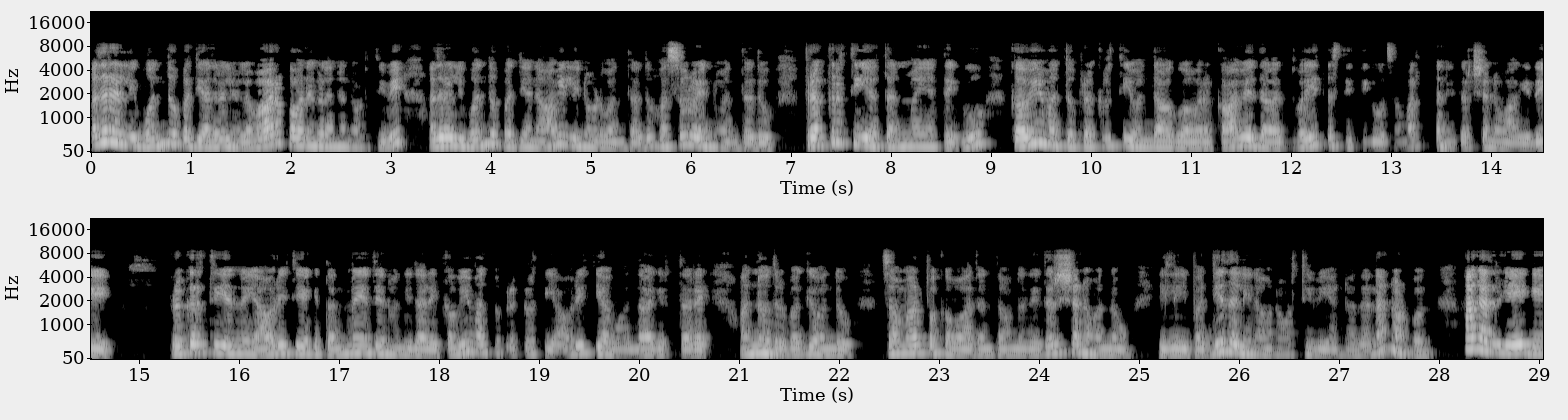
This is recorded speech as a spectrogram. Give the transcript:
ಅದರಲ್ಲಿ ಒಂದು ಪದ್ಯ, ಅದರಲ್ಲಿ ಹಲವಾರು ಕವನಗಳನ್ನ ನೋಡ್ತೀವಿ. ಅದರಲ್ಲಿ ಒಂದು ಪದ್ಯ ನಾವಿಲ್ಲಿ ನೋಡುವಂತಹದ್ದು ಹಸುರು ಎನ್ನುವಂಥದ್ದು. ಪ್ರಕೃತಿಯ ತನ್ಮಯತೆಗೂ ಕವಿ ಮತ್ತು ಪ್ರಕೃತಿ ಒಂದಾಗುವ ಅವರ ಕಾವ್ಯದ ಅದ್ವೈತ ಸ್ಥಿತಿಗೂ ಸಮರ್ಥ ನಿದರ್ಶನವಾಗಿದೆ ಪ್ರಕೃತಿಯನ್ನು ಯಾವ ರೀತಿಯಾಗಿ ತನ್ಮಯತೆ ಹೊಂದಿದ್ದಾರೆ, ಕವಿ ಮತ್ತು ಪ್ರಕೃತಿ ಯಾವ ರೀತಿಯಾಗಿ ಒಂದಾಗಿರ್ತಾರೆ ಅನ್ನೋದ್ರ ಬಗ್ಗೆ ಒಂದು ಸಮರ್ಪಕವಾದಂತ ಒಂದು ನಿದರ್ಶನವನ್ನು ಇಲ್ಲಿ ಪದ್ಯದಲ್ಲಿ ನಾವು ನೋಡ್ತೀವಿ ಅನ್ನೋದನ್ನ ನೋಡ್ಬೋದು. ಹಾಗಾದ್ರೆ ಹೇಗೆ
